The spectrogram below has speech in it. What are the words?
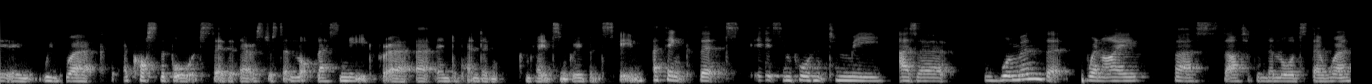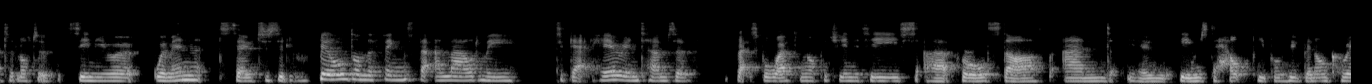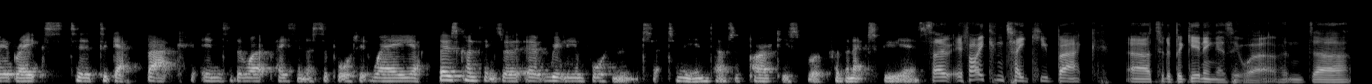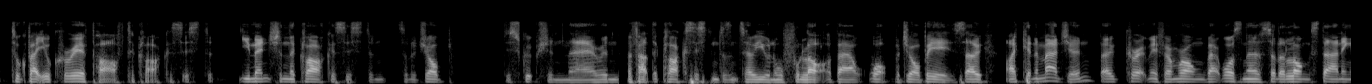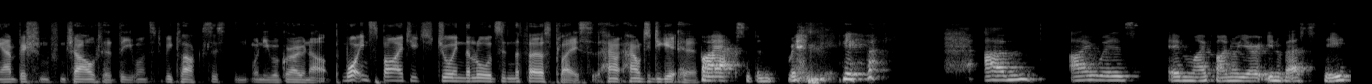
we work across the board so that there is just a lot less need for an independent complaints and grievance scheme. I think that it's important to me as a woman that when I first started in the Lords, there weren't a lot of senior women. So to sort of build on the things that allowed me to get here in terms of flexible working opportunities uh, for all staff and you know schemes to help people who've been on career breaks to to get back into the workplace in a supported way those kind of things are, are really important to me in terms of priorities for, for the next few years so if i can take you back uh, to the beginning, as it were, and uh, talk about your career path to clerk assistant. You mentioned the clerk assistant sort of job description there and the fact that clerk assistant doesn't tell you an awful lot about what the job is. So i can imagine but correct me if i'm wrong that wasn't a sort of long standing ambition from childhood that you wanted to be clerk assistant when you were growing up. What inspired you to join the lords in the first place? How, how did you get here? By accident really. Um, i was in my final year at university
